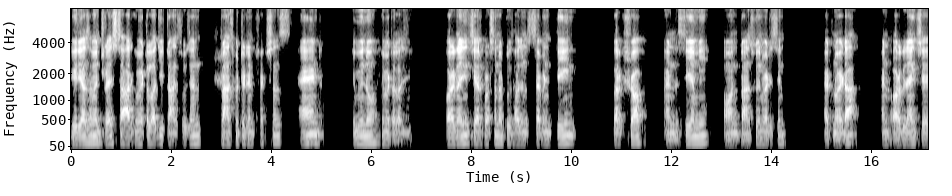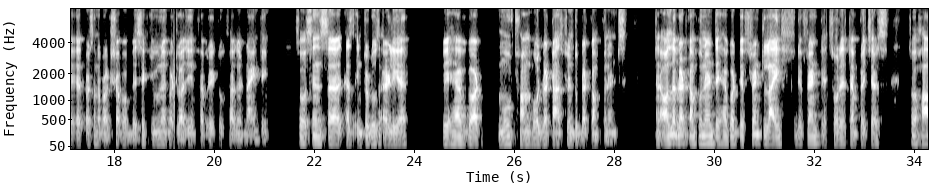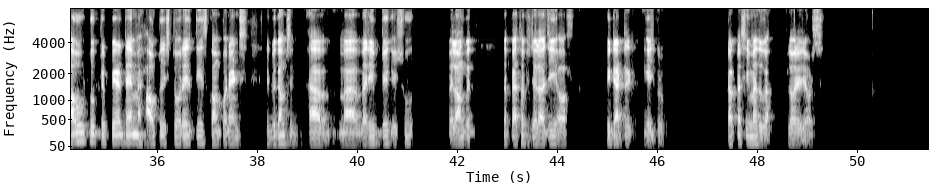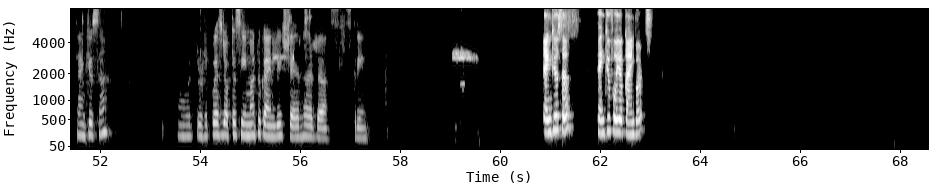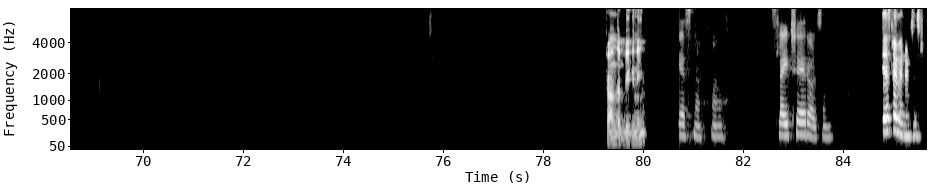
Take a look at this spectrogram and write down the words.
Areas of interest are hematology, transfusion, transmitted infections, and immunohematology. Organizing chairperson of 2017 workshop and CME on transfusion medicine at Noida and organizing chairperson of workshop of basic immunohematology in February 2019. So since, uh, as introduced earlier, we have got moved from whole blood transfusion to blood components. And all the blood components, they have got different life, different storage temperatures. So how to prepare them, how to storage these components, it becomes a, a very big issue along with the pathophysiology of pediatric age group. Dr. Seema Dua, floor is yours. Thank you, sir. Uh, to request Dr. Seema to kindly share her uh, screen. Thank you, sir. Thank you for your kind words. From the beginning. Yes, ma'am. Uh, slide share also. Just a minute, sister.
